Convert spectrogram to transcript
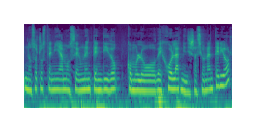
nosotros teníamos en un entendido como lo dejó la administración anterior.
